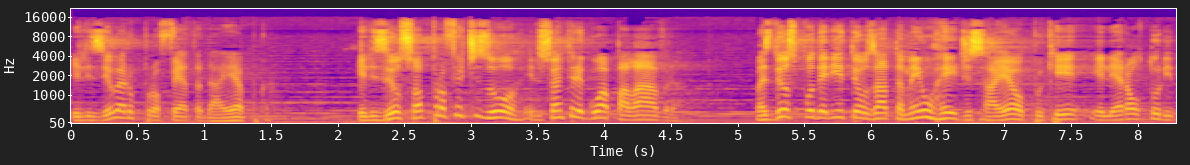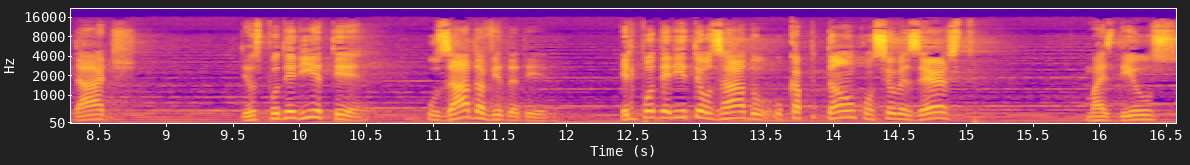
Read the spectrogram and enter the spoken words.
Eliseu era o profeta da época. Eliseu só profetizou, ele só entregou a palavra. Mas Deus poderia ter usado também o rei de Israel, porque ele era autoridade. Deus poderia ter usado a vida dele. Ele poderia ter usado o capitão com seu exército. Mas Deus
